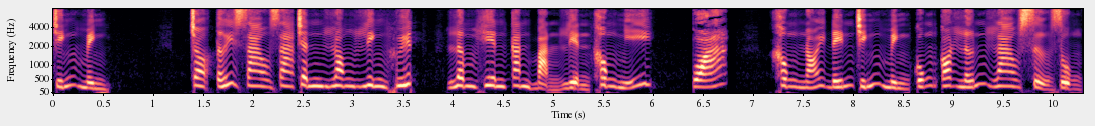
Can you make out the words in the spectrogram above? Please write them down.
Chính mình. Cho tới giao ra chân long linh huyết. Lâm Hiên căn bản liền không nghĩ. Quá. Không nói đến chính mình cũng có lớn lao sử dụng.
